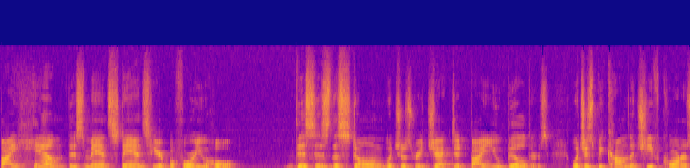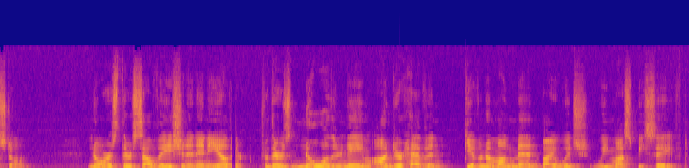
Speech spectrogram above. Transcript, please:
by him this man stands here before you whole. This is the stone which was rejected by you builders, which has become the chief cornerstone. Nor is there salvation in any other, for there is no other name under heaven given among men by which we must be saved.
